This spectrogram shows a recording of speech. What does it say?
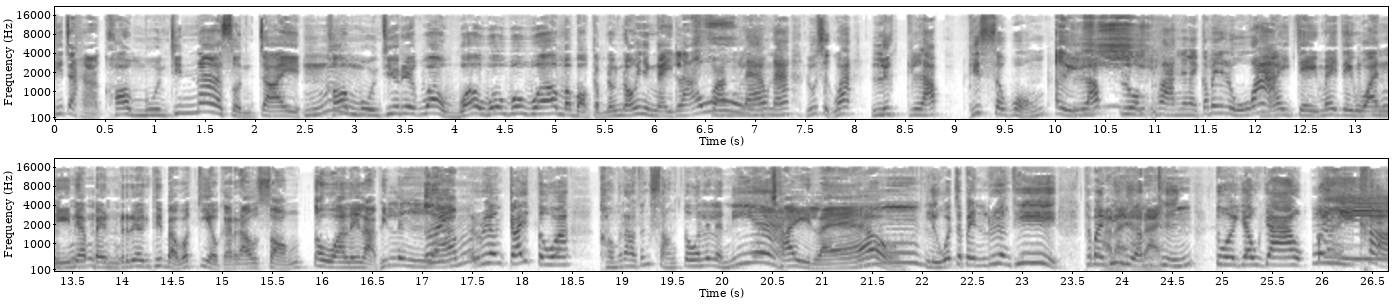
ที่จะหาข้อมูลที่น่าสนใจอืมข้อมูลที่เรียกว่าว้าวว้าวว้าวว้าวมาบอกกับน้องๆยังไงเล่าฟังแล้วนะ รู้สึกว่าลึกลับพิศวงเอ้ยลับลวงพลางยังไงก็ไม่รู้ว่า ไม่จริงไม่จริงวันนี้เนี่ยเป็นเรื่องที่แบบว่าเกี่ยวกับเราสองตัวเลยล่ะพี่เหลืเอ้ยอมเรื่องใกล้ตัว ของเราทั้งสองตัวเลยเหรอเนี่ย ใช่แล้วอืมหรือว่าจะเป็นเรื่องที่ทำไมพี่อะไรเหลือมอะไรถึงตัวยาวๆ ไม่มีขา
